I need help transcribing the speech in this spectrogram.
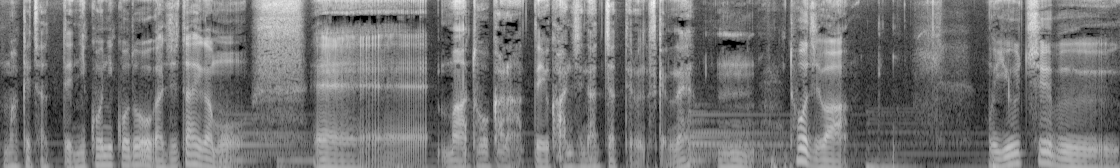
負けちゃって、ニコニコ動画自体がもう、えー、まあどうかなっていう感じになっちゃってるんですけどね。うん。当時は、もう YouTube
